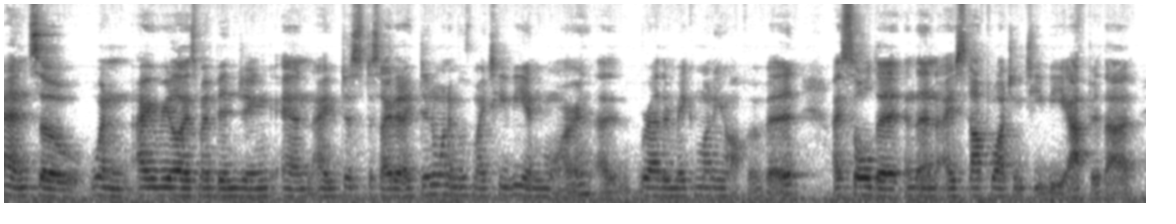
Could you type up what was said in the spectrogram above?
And so when I realized my binging and I just decided I didn't want to move my TV anymore, I'd rather make money off of it. I sold it and then I stopped watching TV after that.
